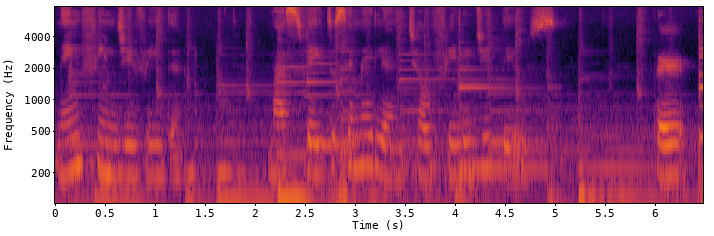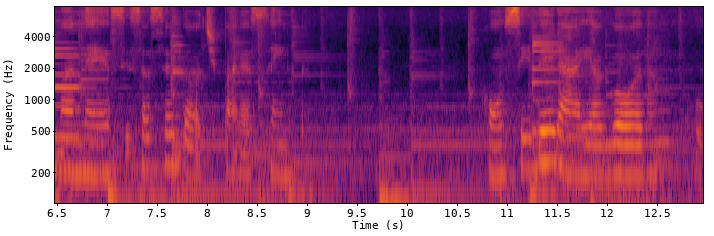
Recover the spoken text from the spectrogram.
nem fim de vida, mas feito semelhante ao Filho de Deus, permanece sacerdote para sempre. Considerai agora o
